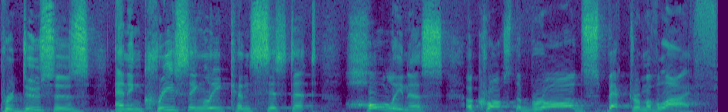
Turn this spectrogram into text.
produces an increasingly consistent holiness across the broad spectrum of life.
